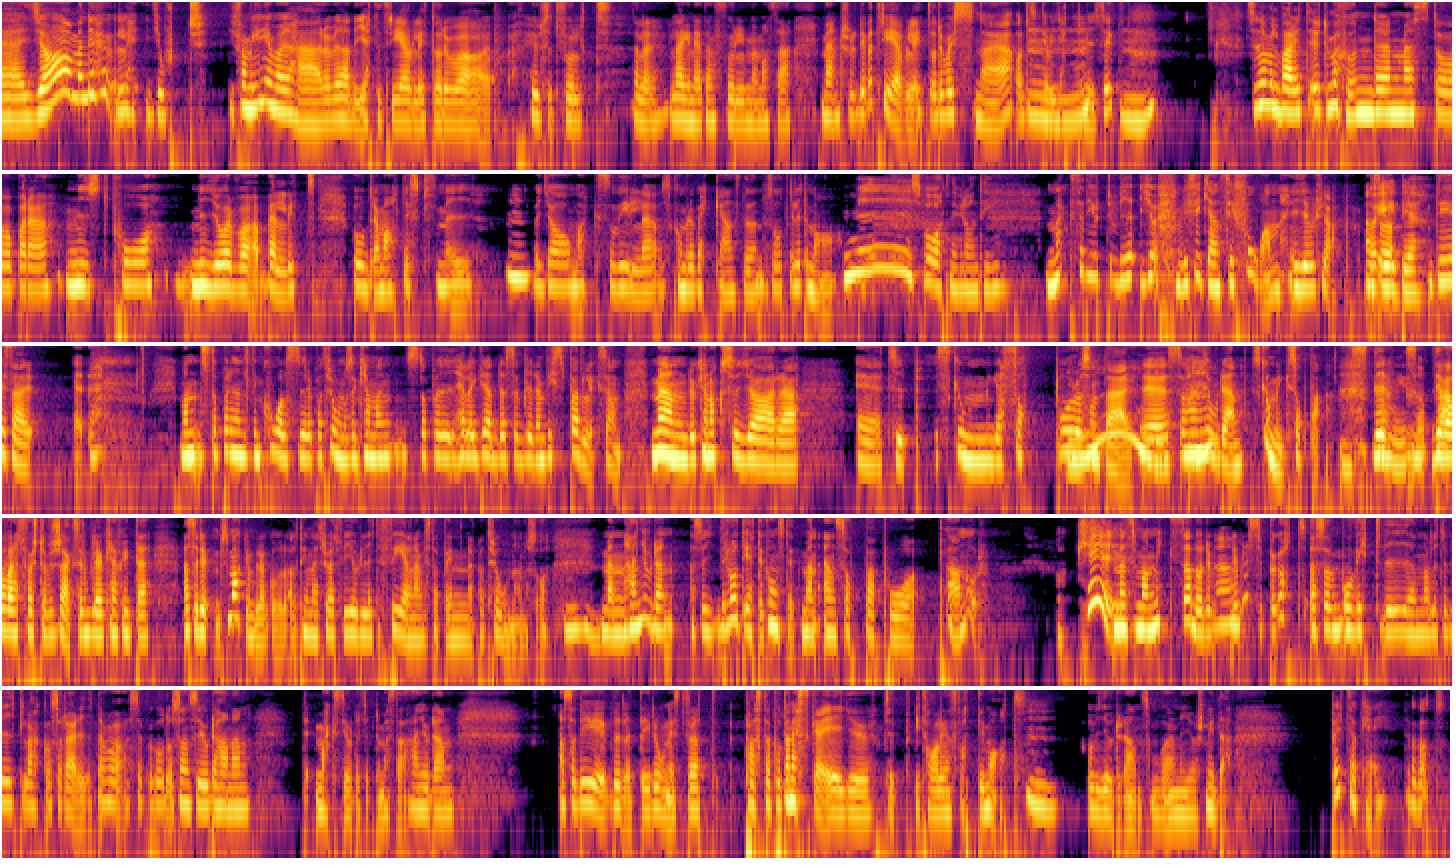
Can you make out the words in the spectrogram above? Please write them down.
Eh, ja, men det har jag väl gjort. Familjen var ju här och vi hade jättetrevligt och det var huset fullt, eller lägenheten full med massa människor. Det var trevligt och det var ju snö och det tyckte jag var jättemysigt. Så jag har väl varit ute med hunden mest och bara myst på. Nyår var väldigt odramatiskt för mig. Mm. Det var jag och Max och Ville och så kom Rebecka en stund och så åt vi lite mat. Mys, vad åt ni för någonting? Max hade gjort, vi, vi fick en sifon i julklapp. vad Alltså, är det? det är så här, eh, man stoppar i en liten kolsyrepatron och så kan man stoppa i, hälla i grädde så blir den vispad liksom. Men du kan också göra eh, typ skummiga soppor och sånt där. Eh, så han gjorde en skummig soppa. skummig det, soppa. det var vårt första försök så det blev kanske inte, alltså det, smaken blev god och allting men jag tror att vi gjorde lite fel när vi stoppade in den där patronen och så. Men han gjorde en, alltså det låter jättekonstigt men en soppa på bönor. Okej. Men som man mixade och det, Ja. det blev supergott. Alltså, och vitt vin och lite vitlök och sådär i. Den var supergod. Och sen så gjorde han en, Max gjorde typ det mesta. Han gjorde en, alltså det blir lite ironiskt för att pasta puttanesca är ju typ Italiens fattigmat. Mm. Och vi gjorde den som vår nyårsmiddag. But it's okay, det var gott.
